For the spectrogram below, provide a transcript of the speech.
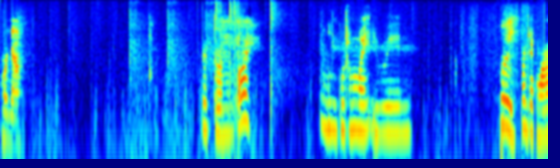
หมดยังอีกตัวหนึ่งโอ้ยยิงกูทำไมอีเวนเฮ้ยมันจังวะ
